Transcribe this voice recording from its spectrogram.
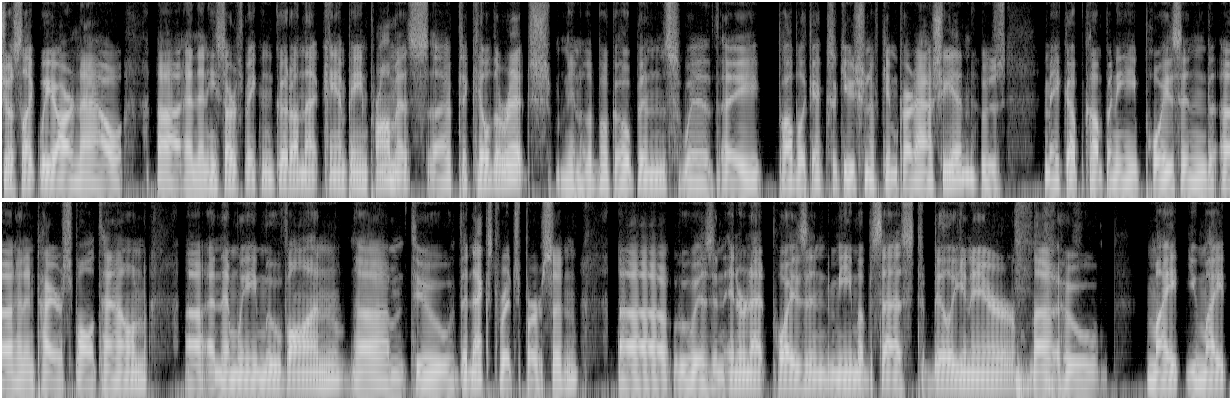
just like we are now. Uh, and then he starts making good on that campaign promise uh, to kill the rich. You know, the book opens with a public execution of Kim Kardashian, whose makeup company poisoned uh, an entire small town. Uh, and then we move on um, to the next rich person, uh, who is an internet poisoned, meme obsessed billionaire uh, who might you might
